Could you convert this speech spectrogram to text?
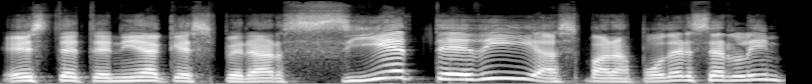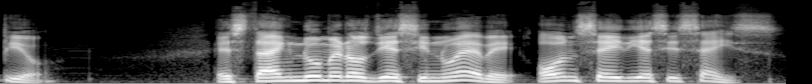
éste tenía que esperar siete días para poder ser limpio. Está en números 19, 11 y 16.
